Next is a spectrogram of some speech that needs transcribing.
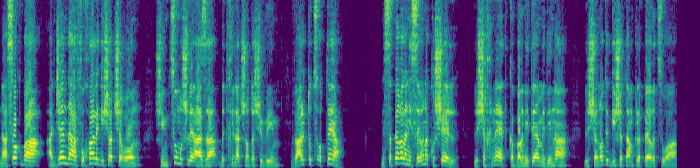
נעסוק באג'נדה ההפוכה לגישת שרון שאימצו מושלי עזה בתחילת שנות ה-70 ועל תוצאותיה. נספר על הניסיון הכושל לשכנע את קברניטי המדינה לשנות את גישתם כלפי הרצועה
